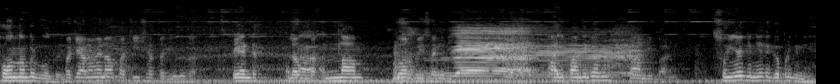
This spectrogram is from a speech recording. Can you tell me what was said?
ਫੋਨ ਨੰਬਰ ਬੋਲ ਦਿਓ 95952670 ਦਾ। ਪਿੰਡ ਲੌਕਾ। ਨਾਮ? ਗੁਰਪ੍ਰੀਤ ਸਿੰਘ ਜੀ। ਅੱਜ ਪੰਜ ਕੰਮ ਹਾਂਜੀ ਬਾਣੀ ਸੂਈਆਂ ਕਿੰਨੀਆਂ ਤੇ ਗੱਭਣ ਕਿੰਨੀਆਂ?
